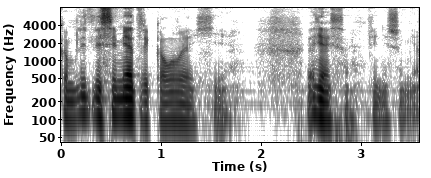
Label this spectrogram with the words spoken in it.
completely symmetrical way here. Yes, finishing. Yeah.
